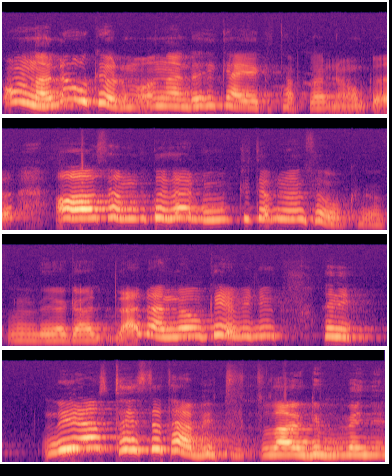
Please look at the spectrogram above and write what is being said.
Onları okuyorum. Onlar da hikaye kitaplarını okuyor. Aa sen bu kadar büyük kitabı nasıl okuyorsun diye geldiler. Ben de okuyabiliyorum. Hani biraz teste tabi tuttular gibi beni.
